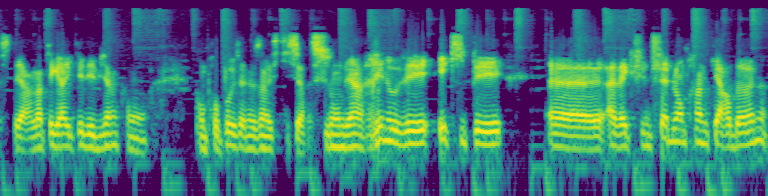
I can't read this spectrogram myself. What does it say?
C'est-à-dire l'intégralité des biens qu'on propose à nos investisseurs. Ils sont bien rénovés, équipés, avec une faible empreinte carbone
